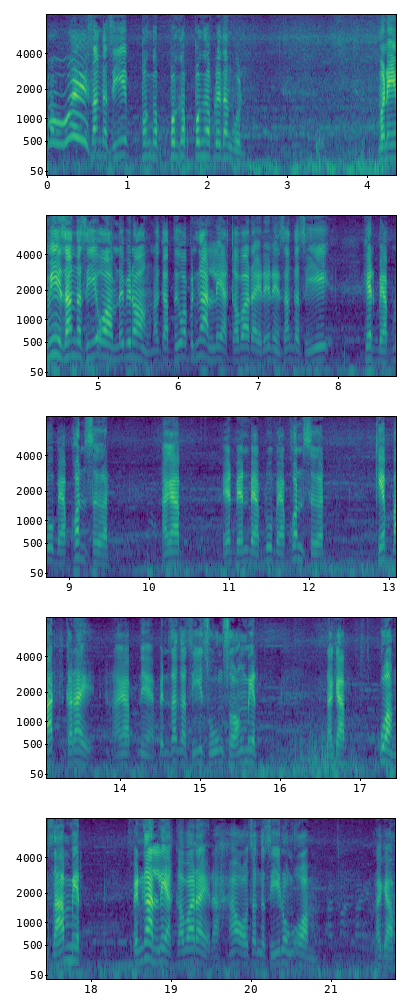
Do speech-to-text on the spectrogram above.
โอ้ยสังกะสีปังกับปังกับปังกับเลยทั้งคนมันนี่มีสังกะสีอ้อมได้พี่น้องนะครับถือว่าเป็นงานแรกก็ว่าได้ได้เนี่ยสังกะสีเฮ็ดแบบรูปแบบคอนเสิร์ตนะครับ เฮ็ดเป็นแบบรูปแบบคอนเสิร์ตเก็บบัตรก็ได้นะครับเนี่ยเป็นสังกะสีสูง 2 เมตรนะครับกว้าง 3 เมตร เป็นงานแรกก็ว่าได้นะเอาเอสังกะสีลงอ้อมนะครับ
